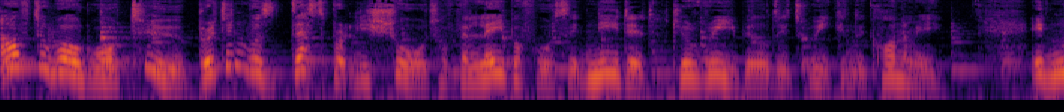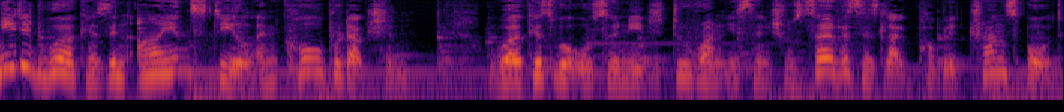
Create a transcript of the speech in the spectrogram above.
After World War II, Britain was desperately short of the labour force it needed to rebuild its weakened economy. It needed workers in iron, steel, and coal production. Workers were also needed to run essential services like public transport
